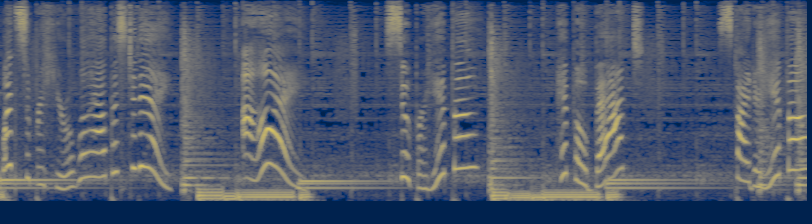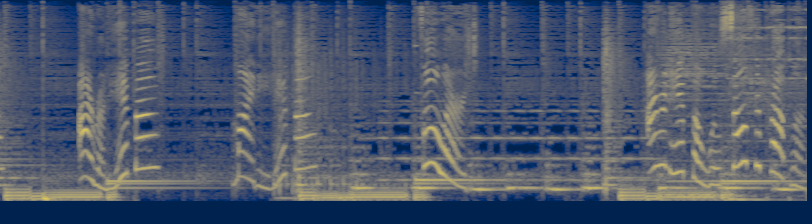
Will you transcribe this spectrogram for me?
What superhero will help us today? Ahoy! Super Hippo? Hippo Bat? Spider Hippo? Iron Hippo? Mighty Hippo? Forward! Iron Hippo will solve the problem.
